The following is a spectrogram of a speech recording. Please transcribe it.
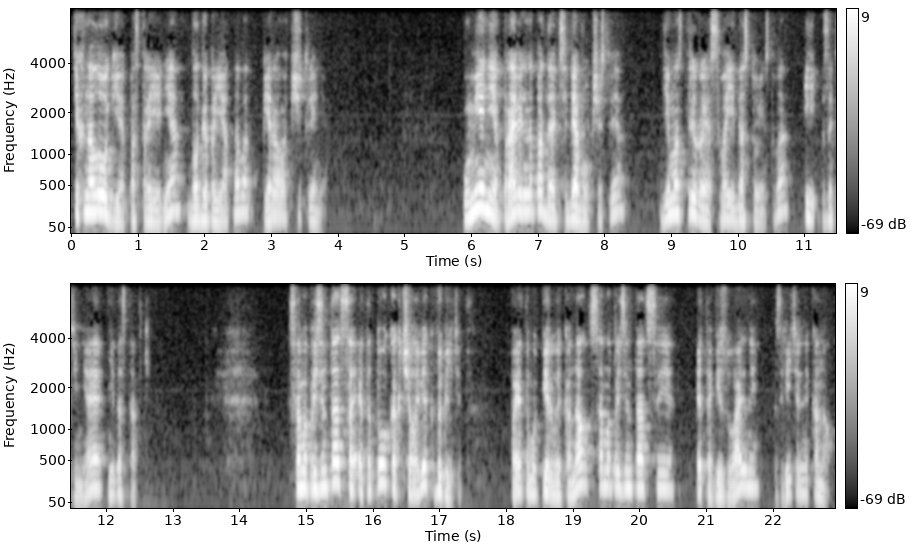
технология построения благоприятного первого впечатления. Умение правильно подать себя в обществе, демонстрируя свои достоинства и затеняя недостатки. Самопрезентация – это то, как человек выглядит. Поэтому первый канал самопрезентации – это визуальный зрительный канал.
